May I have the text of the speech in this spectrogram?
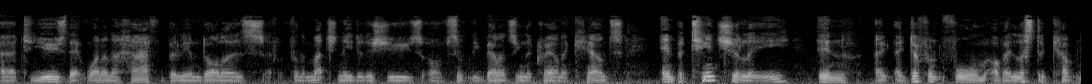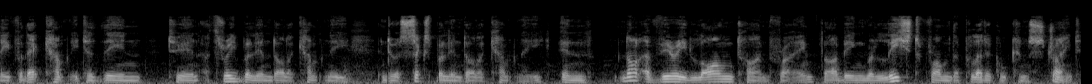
uh, to use that $1.5 billion for the much needed issues of simply balancing the Crown accounts and potentially in a, a different form of a listed company for that company to then turn a $3 billion company into a $6 billion company in not a very long time frame by being released from the political constraint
